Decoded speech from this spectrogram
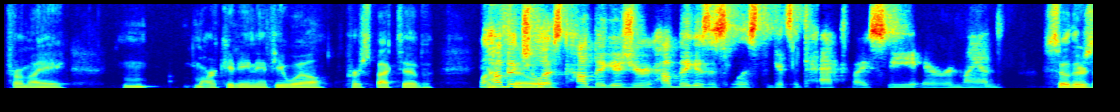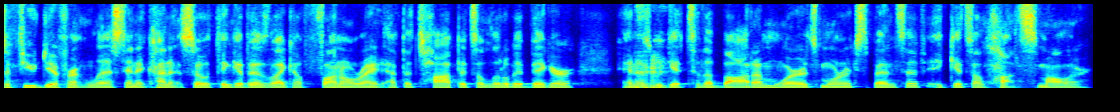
from a marketing, if you will, perspective. Well, how big's so- your list? How big is your how big is this list that gets attacked by sea, air, and land? So there's a few different lists, and it kind of so think of it as like a funnel, right? At the top, it's a little bit bigger, and as we get to the bottom where it's more expensive, it gets a lot smaller.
